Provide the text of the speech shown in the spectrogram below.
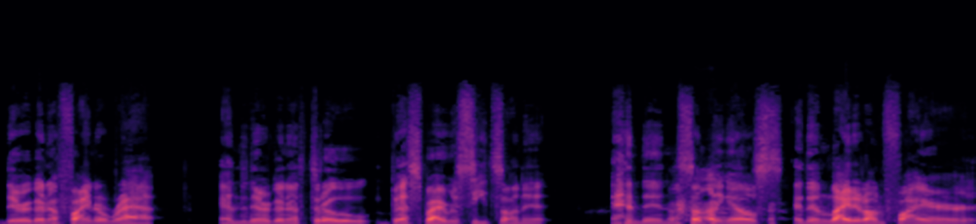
they were gonna find a rat, and then they're gonna throw Best Buy receipts on it, and then something else, and then light it on fire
